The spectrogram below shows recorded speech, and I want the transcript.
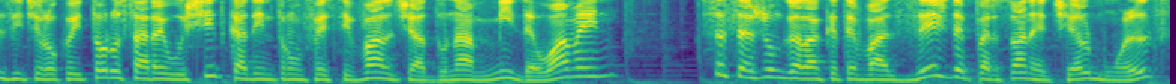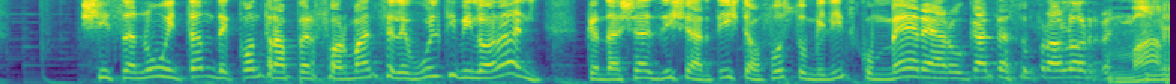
zice locuitorul, s-a reușit ca dintr-un festival ce aduna mii de oameni să se ajungă la câteva zeci de persoane cel mult și să nu uităm de contraperformanțele ultimilor ani, când așa ziși artiști au fost umiliți cu mere aruncate asupra lor. Mamă!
